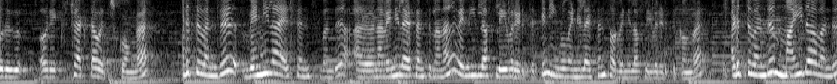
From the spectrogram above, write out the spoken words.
ஒரு ஒரு எக்ஸ்ட்ராக்டாக வச்சுக்கோங்க. அடுத்து வந்து வெனிலா எசன்ஸ் வந்து நான் வெனிலா எசன்ஸ் இல்லைனால வெனிலா ஃப்ளேவர் எடுத்திருக்கேன். நீங்களும் வெனிலா எசன்ஸ் ஒரு வெனிலா ஃப்ளேவர் எடுத்துக்கோங்க. அடுத்து வந்து மைதா வந்து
